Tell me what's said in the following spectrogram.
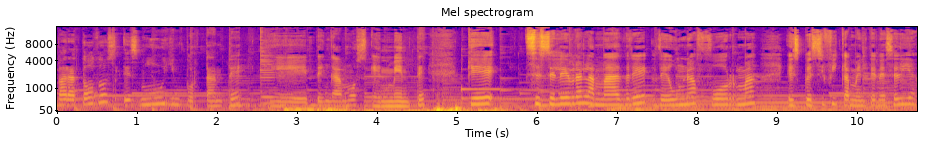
para todos es muy importante que tengamos en mente que se celebra la madre de una forma específicamente en ese día.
